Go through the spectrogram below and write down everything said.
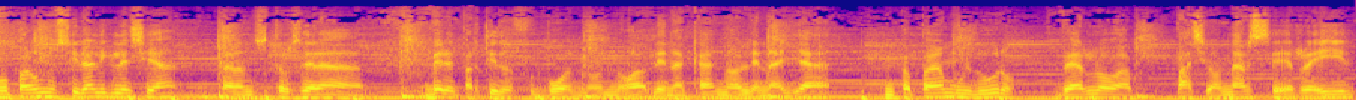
Como para unos ir a la iglesia, para nosotros era ver el partido de fútbol, no, no hablen acá, no hablen allá. Mi papá era muy duro, verlo apasionarse, reír,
